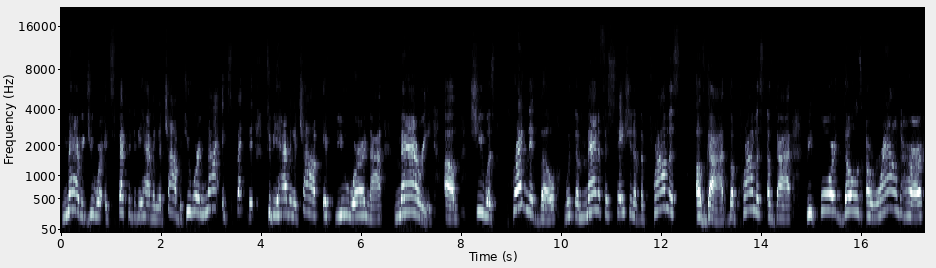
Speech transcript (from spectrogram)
married, you were expected to be having a child, but you were not expected to be having a child if you were not married. Um, she was pregnant, though, with the manifestation of the promise of God, the promise of God, before those around her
